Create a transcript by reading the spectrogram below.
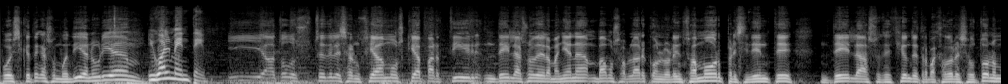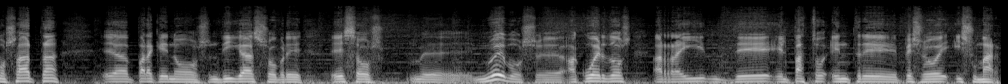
Pues que tengas un buen día, Nuria. Igualmente. Y a todos ustedes les anunciamos que a partir de las 9 de la mañana vamos a hablar con Lorenzo Amor, presidente de la Asociación de Trabajadores Autónomos, ATA, eh, para que nos diga sobre esos eh, nuevos eh, acuerdos a raíz del pacto entre PSOE y Sumar.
